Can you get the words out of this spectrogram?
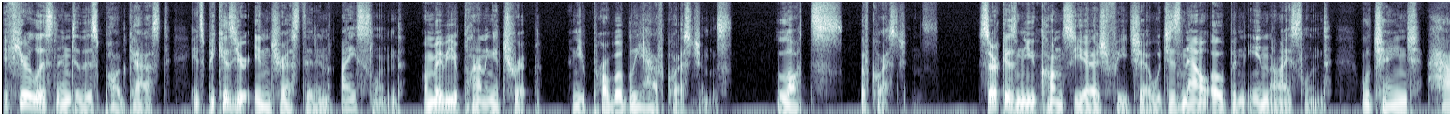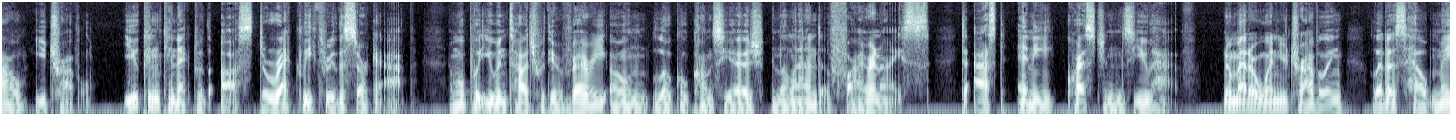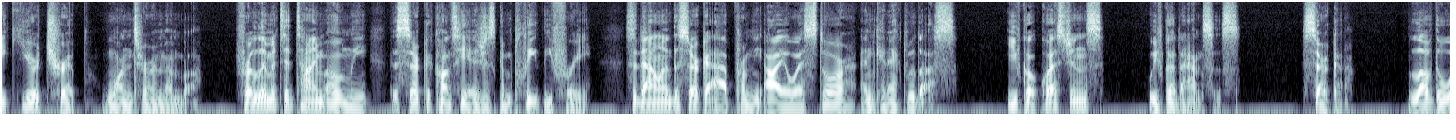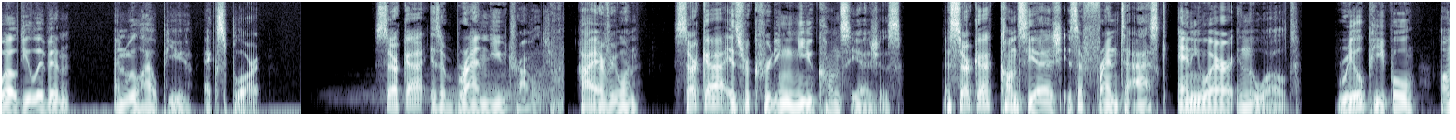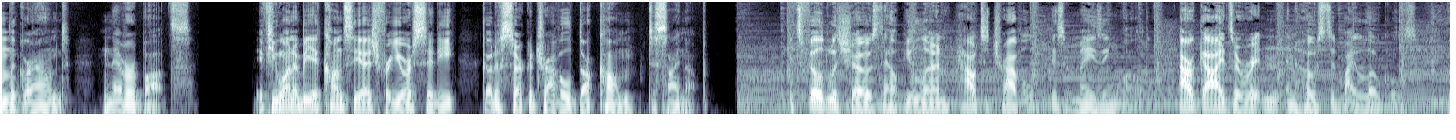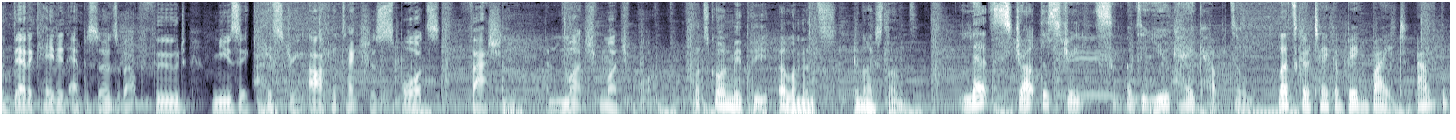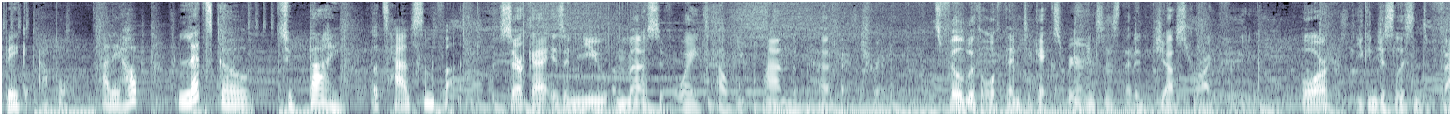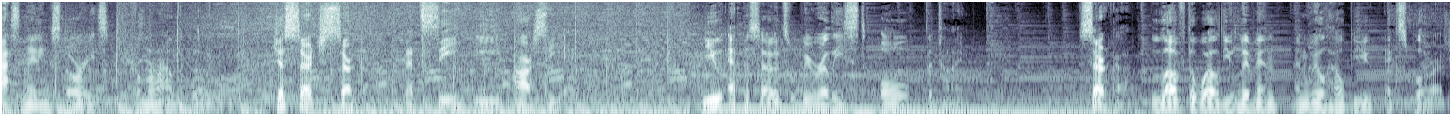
If you're listening to this podcast, it's because you're interested in Iceland, or maybe you're planning a trip and you probably have questions. Lots of questions. Cerca's new concierge feature, which is now open in Iceland, will change how you travel. You can connect with us directly through the Cerca app, and we'll put you in touch with your very own local concierge in the land of fire and ice to ask any questions you have. No matter when you're traveling, let us help make your trip one to remember. For a limited time only, the Cerca Concierge is completely free. So download the Cerca app from the iOS store and connect with us. You've got questions, we've got answers. Cerca. Love the world you live in, and we'll help you explore it. Cerca is a brand new travel channel. Hi, everyone. Cerca is recruiting new concierges. A Cerca concierge is a friend to ask anywhere in the world. Real people on the ground, never bots. If you want to be a concierge for your city, go to circuittravel.com to sign up. It's filled with shows to help you learn how to travel this amazing world. Our guides are written and hosted by locals, with dedicated episodes about food, music, history, architecture, sports, fashion, and much, much more. Let's go and meet the elements in Iceland. Let's strut the streets of the UK capital. Let's go take a big bite out of the Big Apple. Allez hop, Let's go to Paris. let's have some fun. Cerca is a new immersive way to help you plan the perfect trip. It's filled with authentic experiences that are just right for you. Or you can just listen to fascinating stories from around the globe. Just search Cerca. That's C E R C A. New episodes will be released all the time. Cerca. Love the world you live in, and we'll help you explore it.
